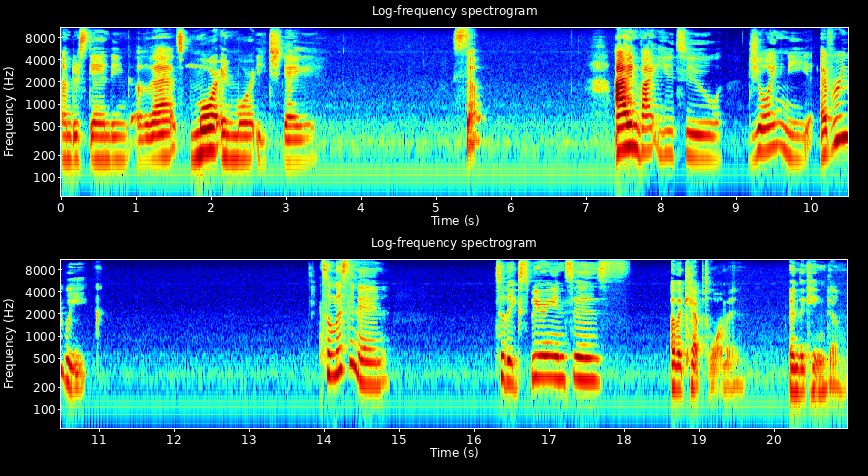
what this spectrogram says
understanding of that more and more each day. So, I invite you to join me every week to listen in to the experiences of a kept woman in the kingdom.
